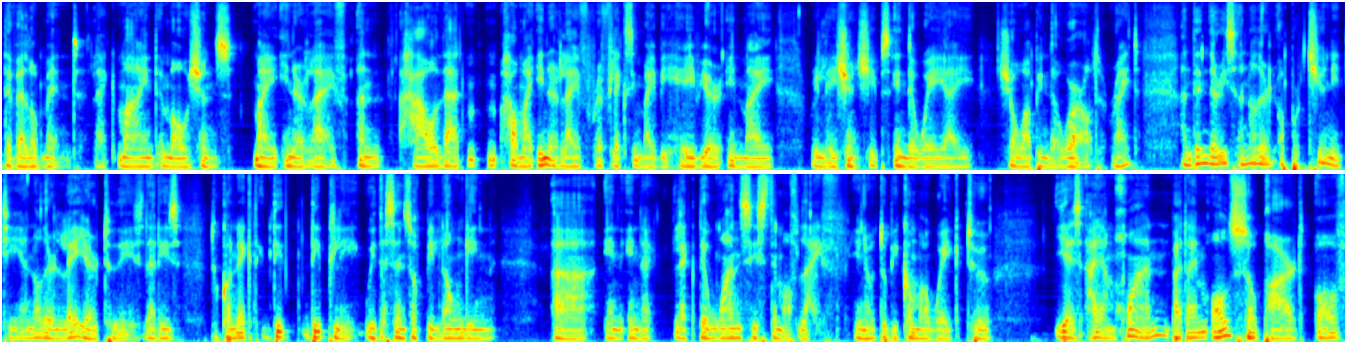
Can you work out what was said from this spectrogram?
development, like mind, emotions, my inner life, and how that, how my inner life reflects in my behavior, in my relationships, in the way I show up in the world, right? And then there is another opportunity, another layer to this that is to connect deeply with a sense of belonging uh, in in a, like the one system of life. You know, to become awake to. Yes, I am Juan, but I'm also part of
